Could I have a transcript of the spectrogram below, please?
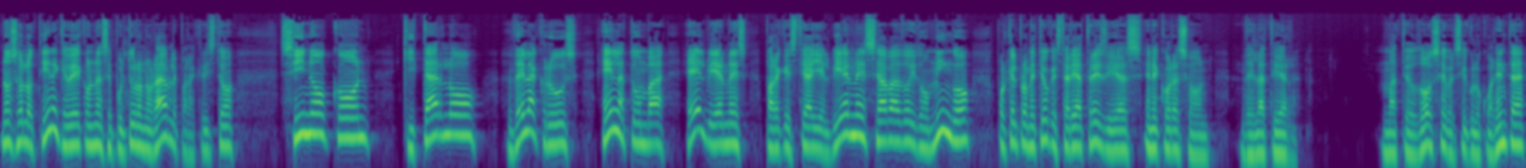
No solo tiene que ver con una sepultura honorable para Cristo, sino con quitarlo de la cruz en la tumba el viernes para que esté ahí el viernes, sábado y domingo, porque él prometió que estaría tres días en el corazón de la tierra. Mateo 12, versículo 40,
